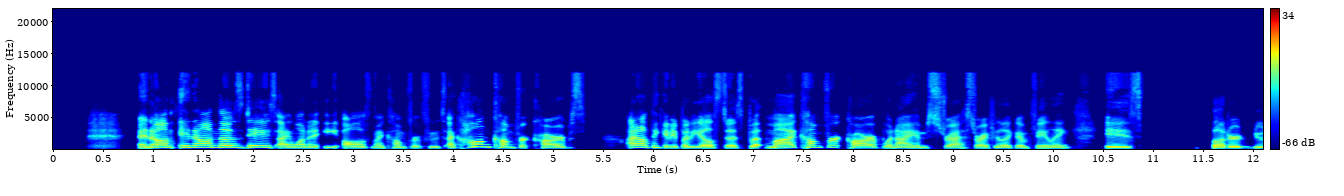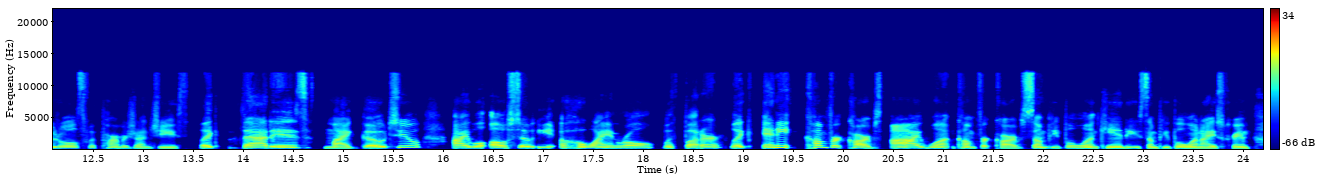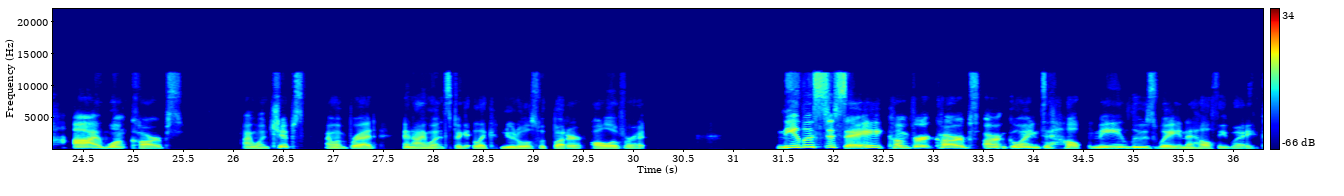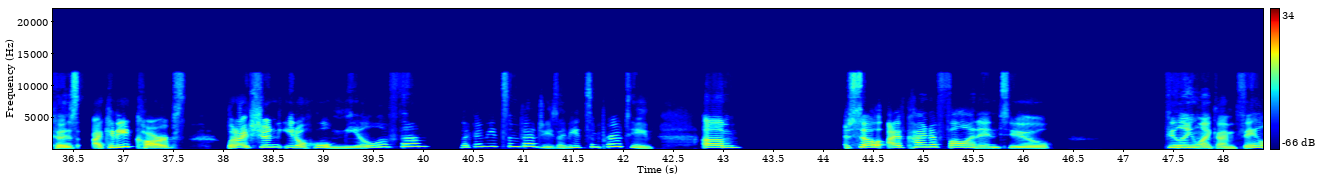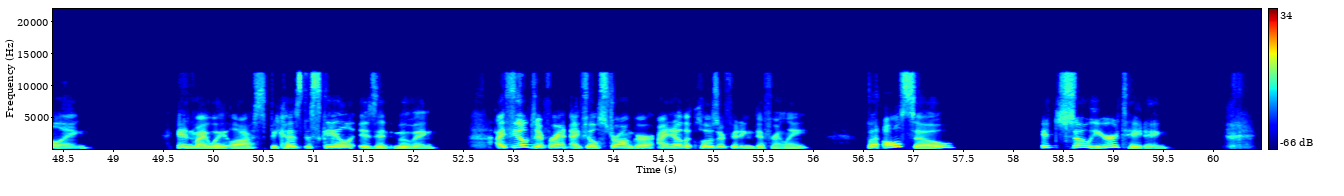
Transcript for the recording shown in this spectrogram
and on and on those days I want to eat all of my comfort foods. I call them comfort carbs. I don't think anybody else does, but my comfort carb when I am stressed or I feel like I'm failing is buttered noodles with parmesan cheese. Like that is my go-to. I will also eat a Hawaiian roll with butter. Like any comfort carbs. I want comfort carbs. Some people want candy, some people want ice cream. I want carbs. I want chips, I want bread, and I want spaghetti like noodles with butter all over it. Needless to say, comfort carbs aren't going to help me lose weight in a healthy way because I can eat carbs, but I shouldn't eat a whole meal of them. Like I need some veggies, I need some protein. Um so I've kind of fallen into feeling like I'm failing in my weight loss because the scale isn't moving. I feel different. I feel stronger. I know that clothes are fitting differently, but also it's so irritating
